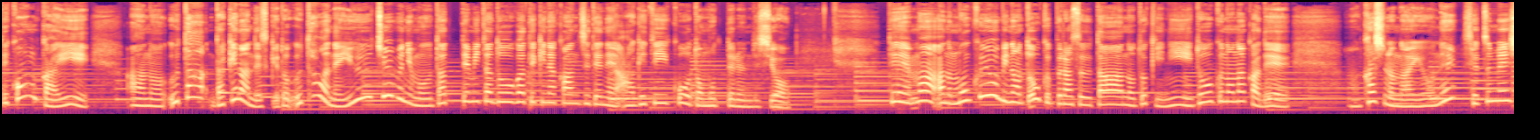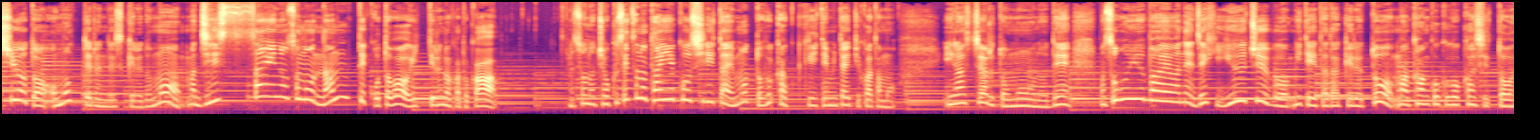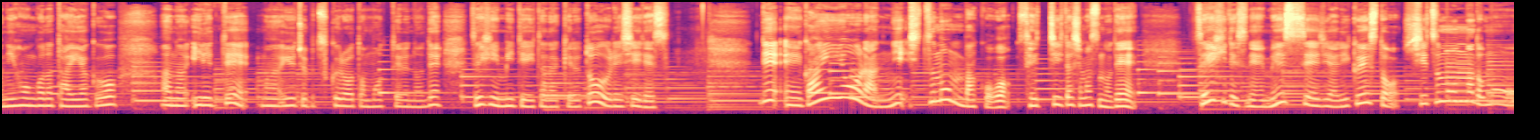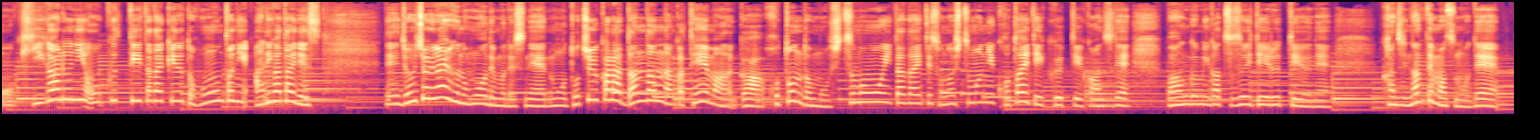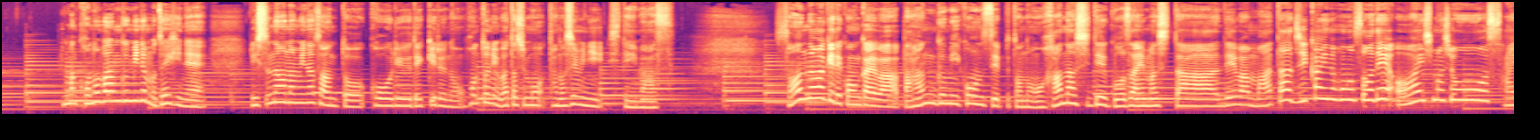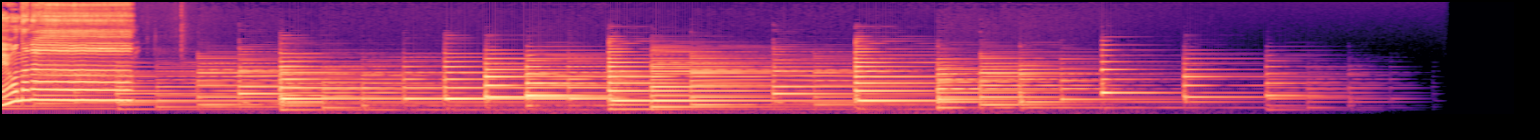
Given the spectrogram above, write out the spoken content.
で今回あの歌だけなんですけど歌はね YouTube にも歌ってみた動画的な感じでね上げていこうと思ってるんですよ。でまああの木曜日のトークプラス歌の時にトークの中で歌詞の内容をね説明しようとは思ってるんですけれども、まあ、実際のそのなんて言葉を言ってるのかとかその直接の大役を知りたいもっと深く聞いてみたいという方もいらっしゃると思うので、まあ、そういう場合はね是非 YouTube を見ていただけると、まあ、韓国語歌詞と日本語の大役をあの入れて、まあ、YouTube 作ろうと思ってるので是非見ていただけると嬉しいです。で、えー、概要欄に質問箱を設置いたしますのでぜひですねメッセージやリクエスト質問なども気軽に送っていただけると本当にありがたいです。でジョイジョイライフの方でもですねもう途中からだんだんなんかテーマがほとんどもう質問をいただいてその質問に答えていくっていう感じで番組が続いているっていうね感じになってますのでまあ、この番組でもぜひねリスナーの皆さんと交流できるのを本当に私も楽しみにしています。そんなわけで今回は番組コンセプトのお話でございました。ではまた次回の放送でお会いしましょう。さようなら。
